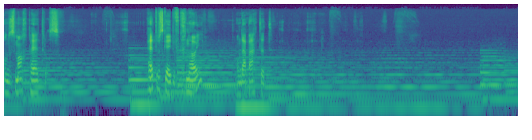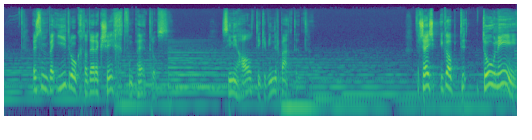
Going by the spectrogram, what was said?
Und was macht Petrus? Petrus geht auf die Knie und er betet. Weißt du, mich beeindruckt an dieser Geschichte von Petrus. Seine Haltung, wie er betet. Verstehst du? Ich glaube, du und ich,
